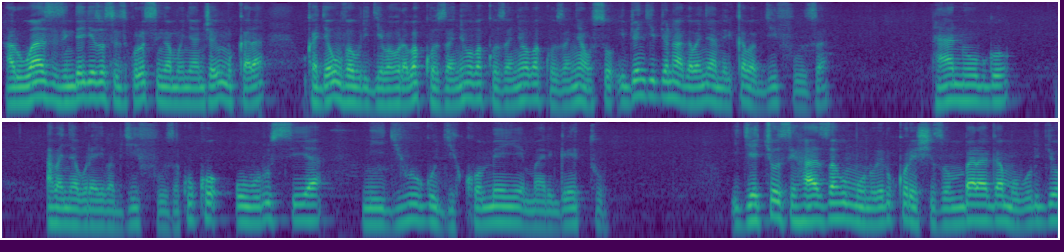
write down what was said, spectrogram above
Hari uwazi izi ndege zose zikorosinga mu nyanja y'umukara ukajya wumva buri gihe bahora bakozanyaho bakozanyaho bakozanyaho. So ibyo ngibyo ntabwo abanyamerika babyifuza nta nubwo abanyaburayi babyifuza. Kuko uburusiya ni igihugu gikomeye malgré tout. Igihe cyose hazaho umuntu rero ukoresha izo mbaraga mu buryo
